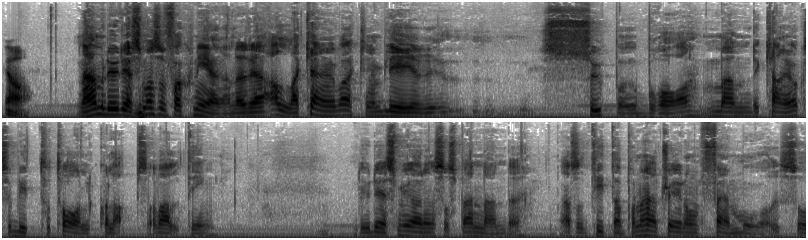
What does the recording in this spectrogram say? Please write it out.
ja. Nej men det är det som är så fascinerande. alla kan ju verkligen bli superbra men det kan ju också bli total kollaps av allting. Det är ju det som gör den så spännande. Alltså titta på den här traden om fem år så...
